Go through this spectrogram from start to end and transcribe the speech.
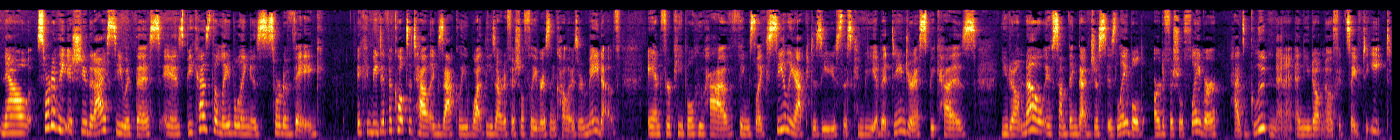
Now, sort of the issue that I see with this is because the labeling is sort of vague, it can be difficult to tell exactly what these artificial flavors and colors are made of. And for people who have things like celiac disease, this can be a bit dangerous because you don't know if something that just is labeled artificial flavor has gluten in it and you don't know if it's safe to eat.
